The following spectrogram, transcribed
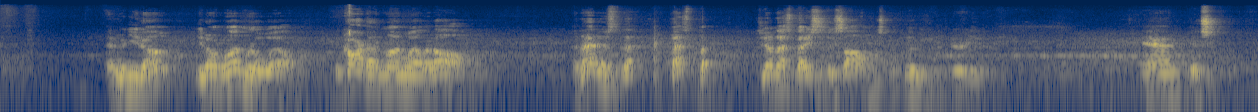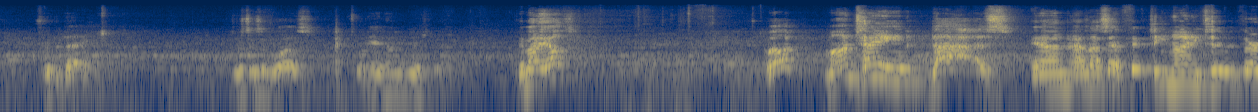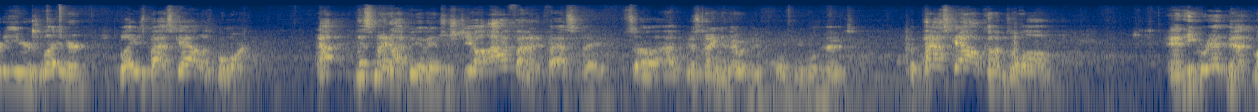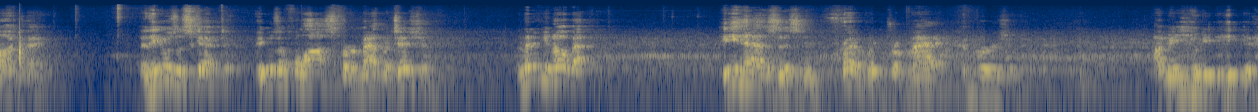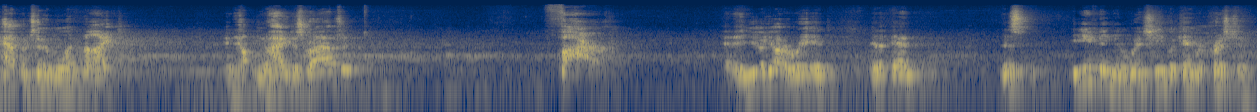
And when you don't, you don't run real well. The car doesn't run well at all. And that is that that's but Jim, that's basically Solomon's conclusion, period. And it's true today. Just as it was 2,800 years ago. Anybody else? Well, Montaigne dies, and as I said, 1592, and 30 years later, Blaise Pascal is born. Now, this may not be of interest to y'all. I find it fascinating. So uh, just hanging there with me for a few more minutes. But Pascal comes along, and he read Montaigne. And he was a skeptic. He was a philosopher and mathematician. And then you know about, he has this incredibly dramatic conversion. I mean, he, he, it happened to him one night. And how, you know how he describes it? Fire. And you, you ought to read it. And, this evening in which he became a Christian,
